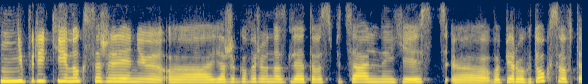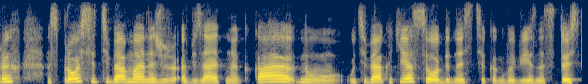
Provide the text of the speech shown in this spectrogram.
не прикину, к сожалению. Э, я же говорю, у нас для этого специальный есть, э, во-первых, докс, во-вторых, спросит тебя менеджер обязательно, какая, ну, у тебя какие особенности как бы бизнеса. То есть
